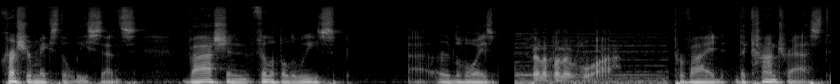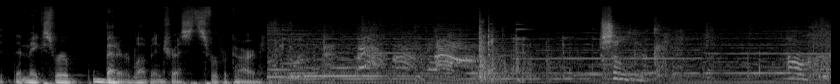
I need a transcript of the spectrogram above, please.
Crusher makes the least sense. Vash and Philippa Louise, uh, or Louvois, Philippa Louvois. provide the contrast that makes for better love interests for Picard. Jean-Luc. Oh.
